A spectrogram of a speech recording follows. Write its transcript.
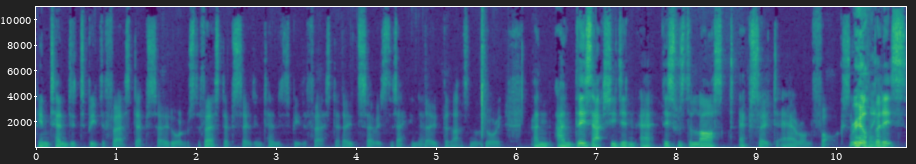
intended to be the first episode, or it was the first episode intended to be the first episode, so is the second episode, but that's another story. And and this actually didn't. Air, this was the last episode to air on Fox. Really? but it's.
